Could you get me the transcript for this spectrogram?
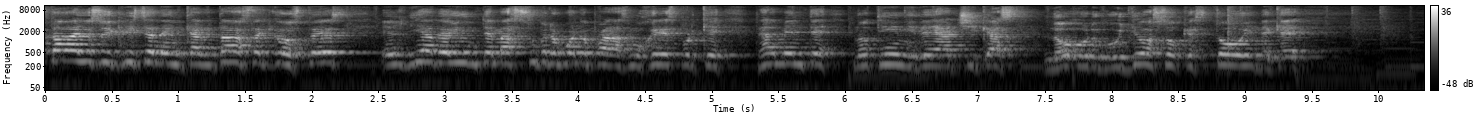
están? Yo soy Cristian, encantado de estar aquí con ustedes. El día de hoy un tema súper bueno para las mujeres porque realmente no tienen idea, chicas, lo orgulloso que estoy de que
